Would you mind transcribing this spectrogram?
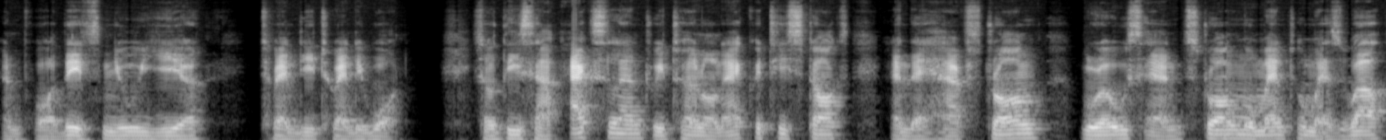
and for this new year 2021. So these are excellent return on equity stocks and they have strong growth and strong momentum as well.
